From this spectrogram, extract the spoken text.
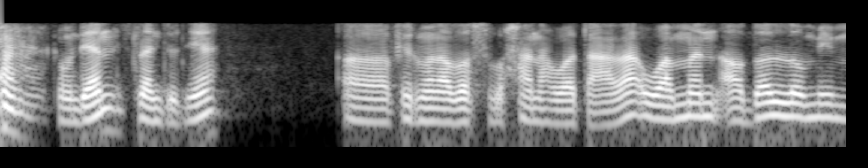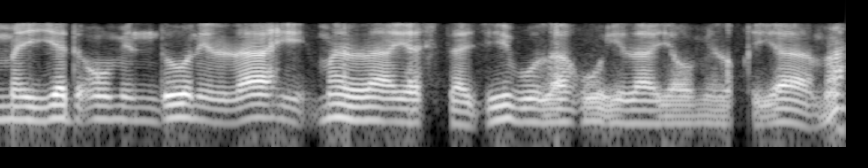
Kemudian selanjutnya uh, firman Allah Subhanahu wa taala, "Wa man adallu mimman yad'u min dunillahi man la yastajibu lahu ila yaumil qiyamah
